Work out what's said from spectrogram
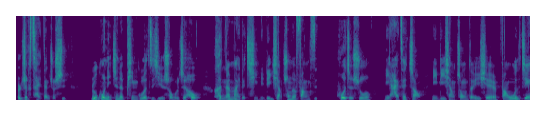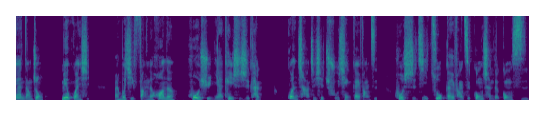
而这个彩蛋就是，如果你真的评估了自己的收入之后，很难买得起你理想中的房子，或者说你还在找你理想中的一些房屋的建案当中，没有关系，买不起房的话呢，或许你还可以试试看，观察这些出钱盖房子。或实际做盖房子工程的公司，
